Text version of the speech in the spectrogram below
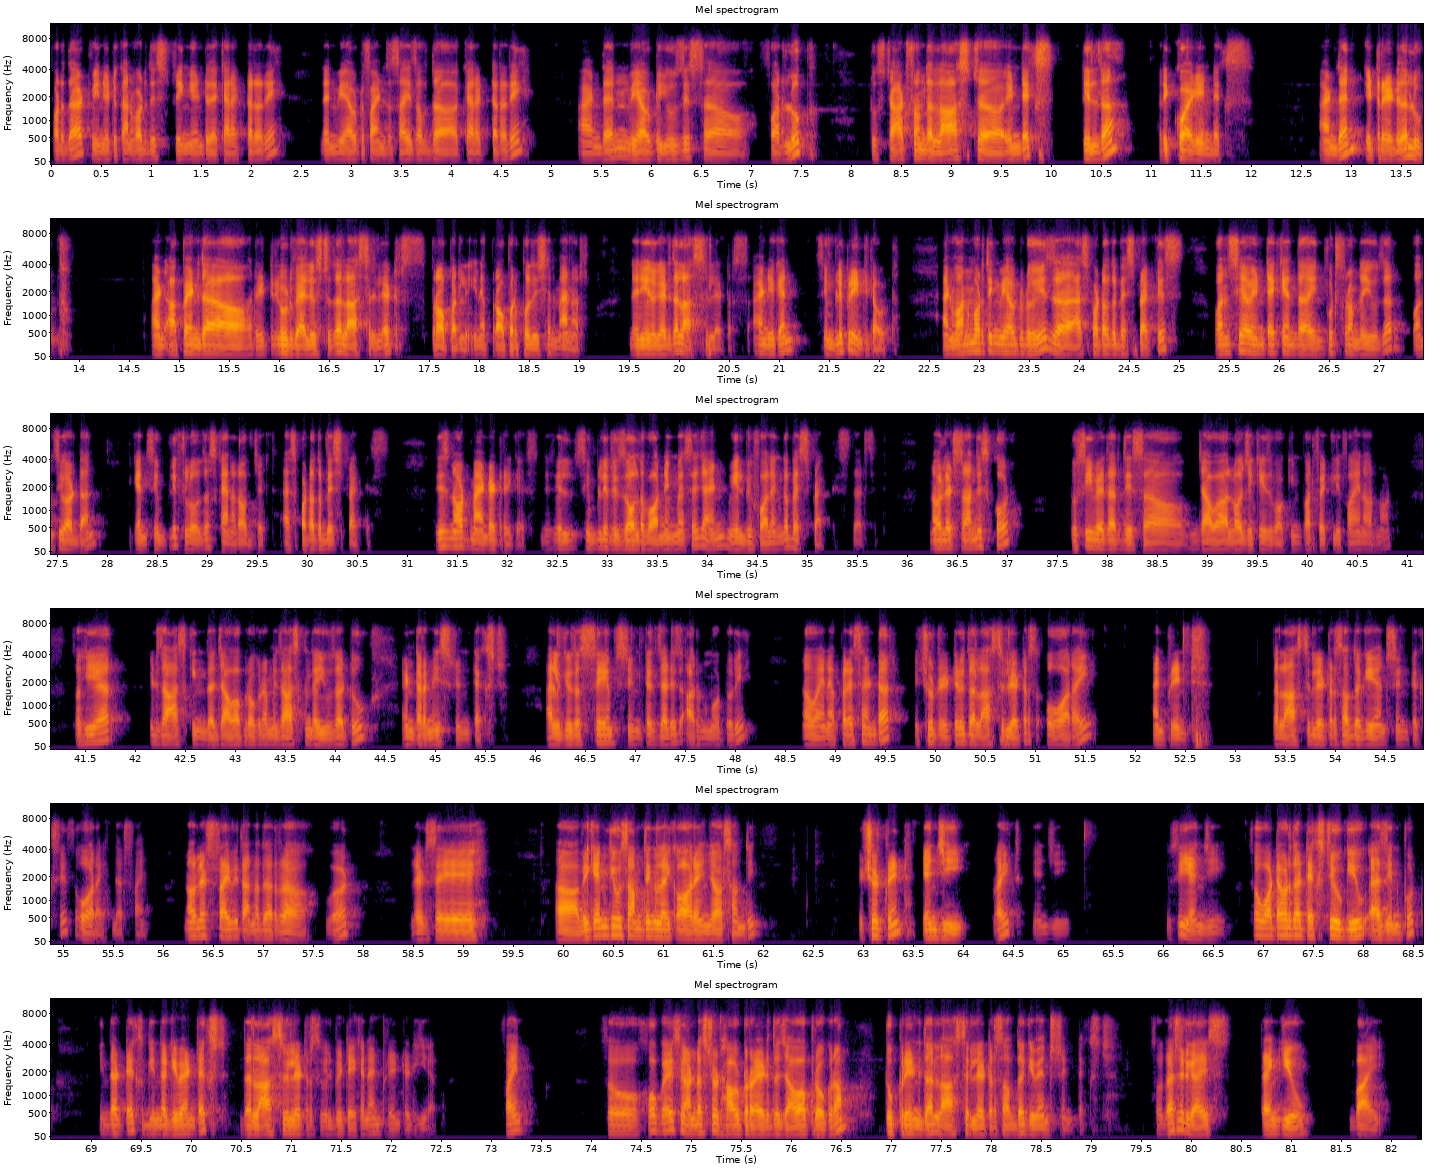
For that, we need to convert this string into a character array. Then we have to find the size of the character array. And then we have to use this uh, for loop to start from the last uh, index till the required index. And then iterate the loop and append the retrieved values to the last three letters properly in a proper position manner. Then you'll get the last three letters and you can simply print it out. And one more thing we have to do is uh, as part of the best practice, once you have taken the inputs from the user, once you are done, you can simply close the scanner object as part of the best practice. This is not mandatory guys. This will simply resolve the warning message and we'll be following the best practice. That's it. Now let's run this code to see whether this uh, Java logic is working perfectly fine or not. So here it's asking, the Java program is asking the user to enter any string text. I'll give the same string text that is Arun Motoori. Now when I press enter, it should retrieve the last three letters ORI and print. The last three letters of the given string text is ORI. That's fine. Now let's try with another uh, word. Let's say uh, we can give something like orange or something. It should print ng, right? ng. You see ng. So whatever the text you give as input in the text, in the given text, the last three letters will be taken and printed here. Fine. So hope guys you understood how to write the Java program to print the last three letters of the given string text. So that's it guys. Thank you. Bye.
